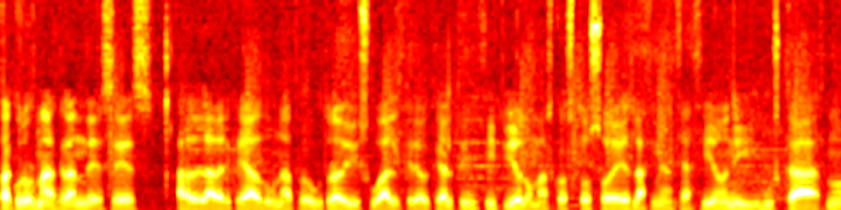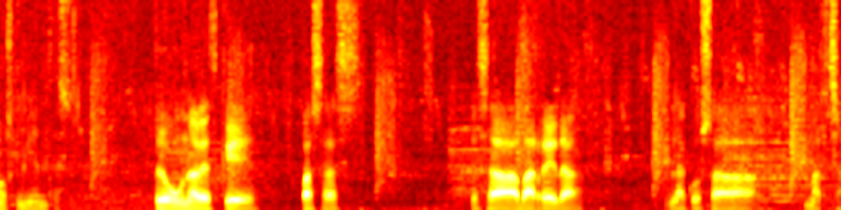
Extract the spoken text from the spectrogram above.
obstáculos más grandes es, al haber creado una productora visual, creo que al principio lo más costoso es la financiación y buscar nuevos clientes. Pero una vez que pasas esa barrera, la cosa marcha.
